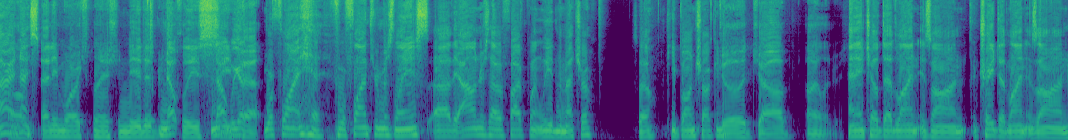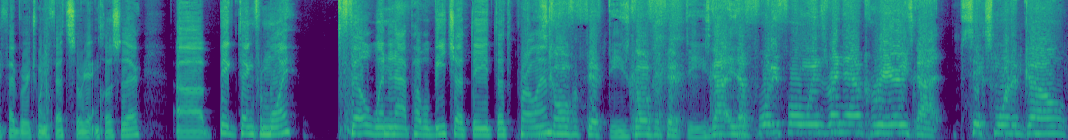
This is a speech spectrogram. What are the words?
All right, Um, nice. Any more explanation needed? Nope. Please. No, see we got, Pat. we're flying. Yeah, we're flying through miscellaneous. Uh, the Islanders have a five point lead in the Metro, so keep on trucking. Good job, Islanders. NHL deadline is on trade deadline is on February 25th, so we're getting closer there. Uh, big thing for Moy, Phil winning at Pebble Beach at the the pro He's am. going for 50. He's going for 50. He's got he's at 44 wins right now career. He's got six more to go.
